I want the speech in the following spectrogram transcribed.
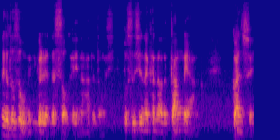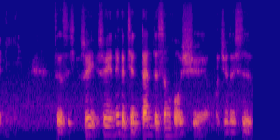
那个都是我们一个人的手可以拿的东西，不是现在看到的钢梁、灌水泥这个事情。所以，所以那个简单的生活学，我觉得是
